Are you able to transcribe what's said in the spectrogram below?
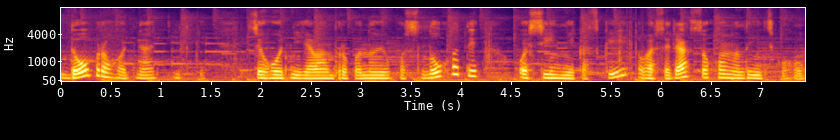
Доброго дня, дітки! Сьогодні я вам пропоную послухати осінні казки Василя Сухомлинського.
